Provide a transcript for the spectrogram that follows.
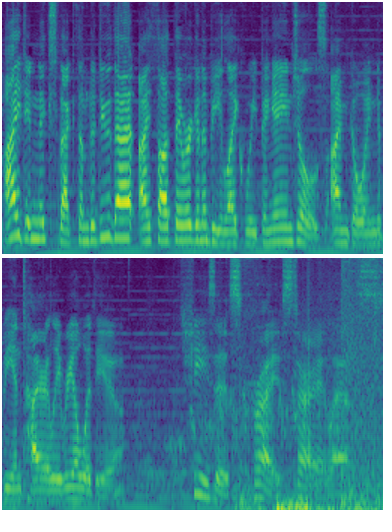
I didn't expect them to do that. I thought they were gonna be like weeping angels. I'm going to be entirely real with you. Jesus Christ. Alright, lads.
